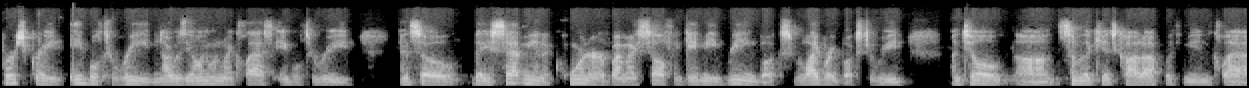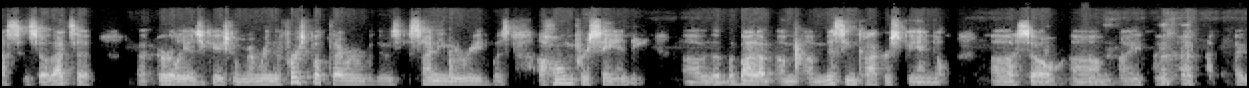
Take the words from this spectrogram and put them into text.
first grade able to read, and I was the only one in my class able to read. And so they sat me in a corner by myself and gave me reading books, library books to read until uh, some of the kids caught up with me in class. And so that's a, a, early educational memory. And the first book that I remember that was assigning me read was A Home for Sandy, uh, the, about a, a, a, missing cocker spaniel. Uh, so um, I, I, I,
